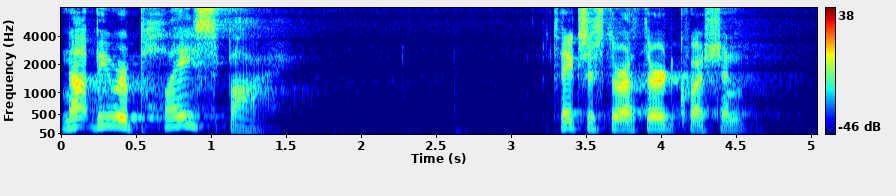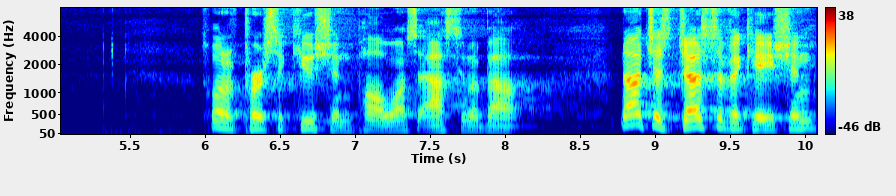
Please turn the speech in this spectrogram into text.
not be replaced by. Takes us to our third question. It's one of persecution Paul wants to ask him about. Not just justification,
